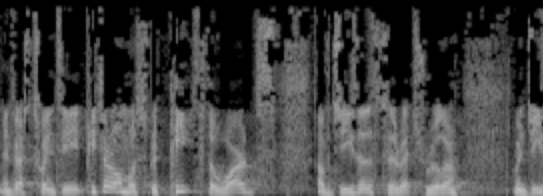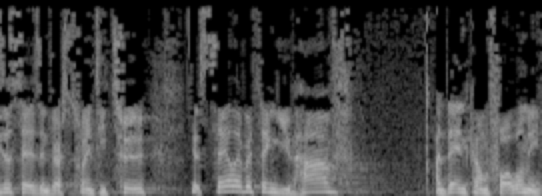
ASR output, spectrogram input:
in verse 28, Peter almost repeats the words of Jesus to the rich ruler when Jesus says in verse 22, sell everything you have and then come follow me.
